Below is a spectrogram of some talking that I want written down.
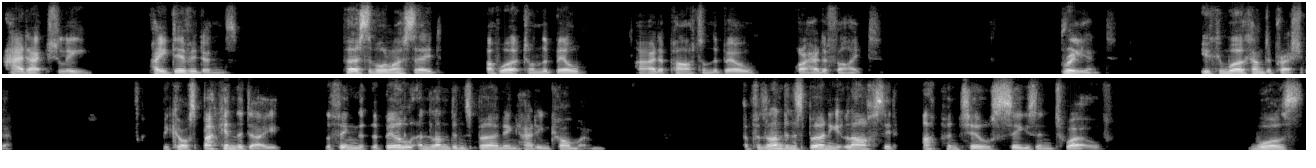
had actually paid dividends. First of all, I said, I've worked on the bill, I had a part on the bill, or I had a fight. Brilliant. You can work under pressure. Because back in the day, the thing that the bill and London's burning had in common, and for London's burning, it lasted up until season 12 was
